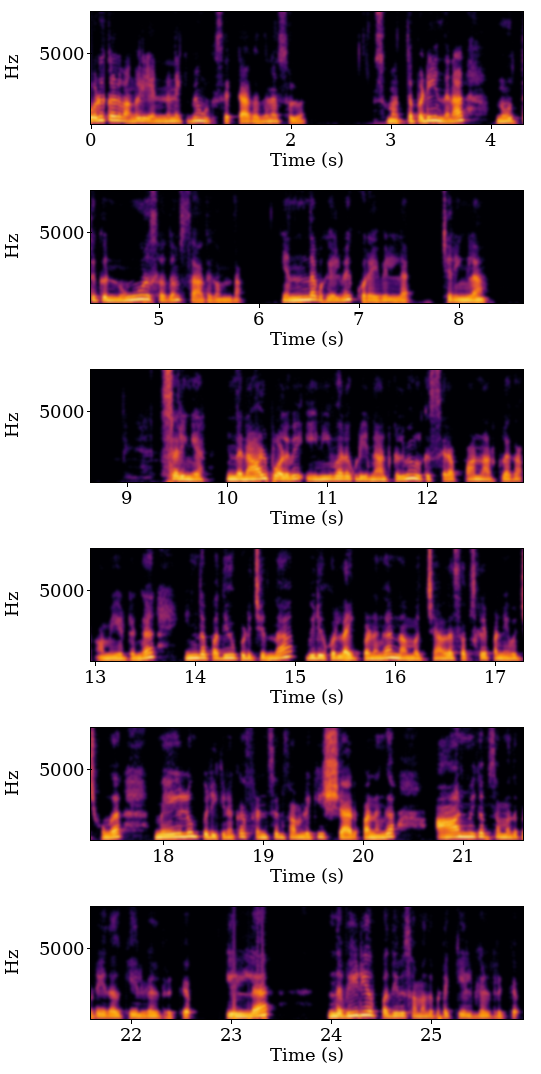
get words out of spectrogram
கொடுக்கல் வாங்கல் என்னன்னைக்குமே உங்களுக்கு செட் ஆகுதுன்னு நான் சொல்லுவேன். ஸோ மற்றபடி இந்த நாள் நூற்றுக்கு நூறு சதம் சாதகம் தான் எந்த வகையிலுமே குறைவில்லை. சரிங்களா? சரிங்க. இந்த நாள் போலவே இனி வரக்கூடிய நாட்களுமே உங்களுக்கு சிறப்பான நாட்களாக அமையட்டுங்க. இந்த பதிவு பிடிச்சிருந்தா வீடியோக்கு லைக் பண்ணுங்கள் நம்ம சேனலை சப்ஸ்கிரைப் பண்ணி வச்சுக்கோங்க. மேலும் பிடிக்கணுக்கா ஃப்ரெண்ட்ஸ் அண்ட் ஃபேமிலிக்கு ஷேர் பண்ணுங்கள் ஆன்மீகம் சம்மந்தப்பட்ட ஏதாவது கேள்விகள் இருக்குது இல்லை இந்த வீடியோ பதிவு சம்மந்தப்பட்ட கேள்விகள் இருக்குது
